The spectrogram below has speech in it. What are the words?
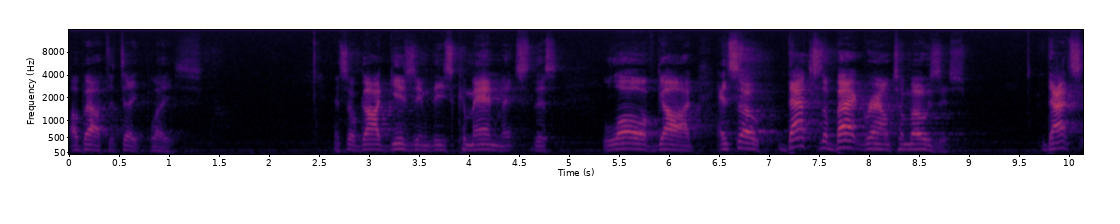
about to take place. And so God gives him these commandments, this law of God. And so that's the background to Moses. That's,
